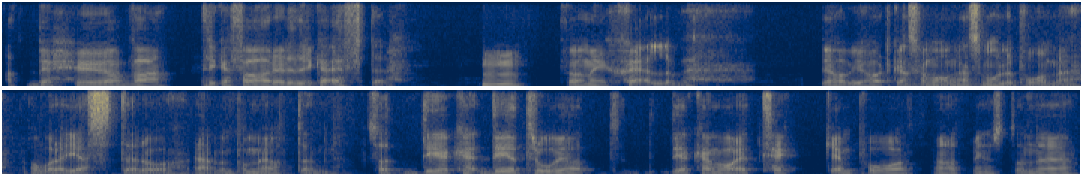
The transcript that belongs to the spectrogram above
att behöva dricka före eller dricka efter mm. för mig själv det har vi hört ganska många som håller på med av våra gäster och även på möten. Så det, det tror jag att det kan vara ett tecken på att man åtminstone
